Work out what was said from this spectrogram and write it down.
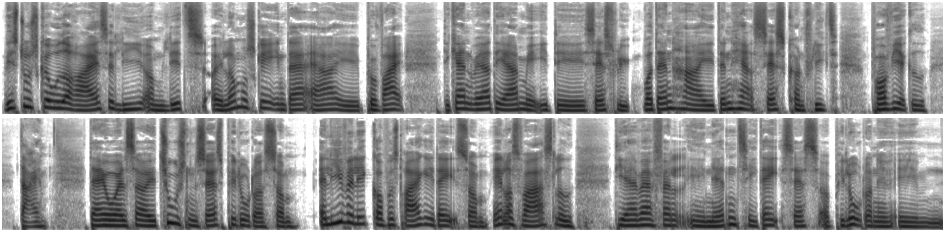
Hvis du skal ud og rejse lige om lidt, eller måske endda er øh, på vej, det kan være, det er med et øh, SAS-fly. Hvordan har øh, den her SAS-konflikt påvirket dig? Der er jo altså øh, 1000 SAS-piloter, som alligevel ikke går på strække i dag, som ellers varslet. De er i hvert fald i natten til i dag, SAS og piloterne, øh,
